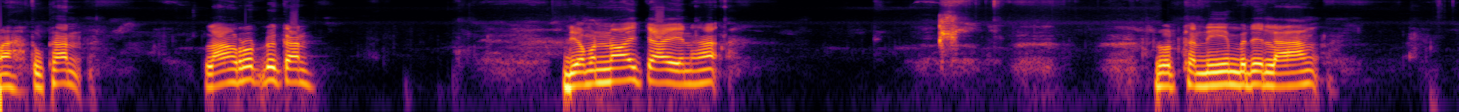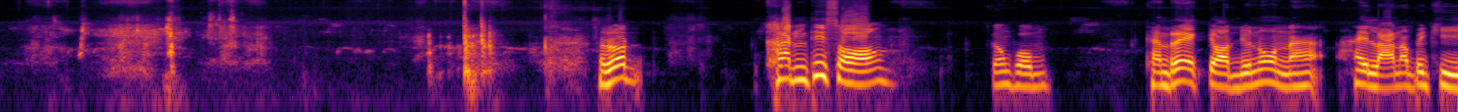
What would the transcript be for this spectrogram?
มาทุกท่าน ล้างรถด้วยกัน เดี๋ยวมันน้อยใจนะฮะ รถคันนี้ไม่ได้ล้าง รถคันที่สองของผม คันแรกจอดอยู่โน่นนะฮะ ให้หลานเอาไปขี่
